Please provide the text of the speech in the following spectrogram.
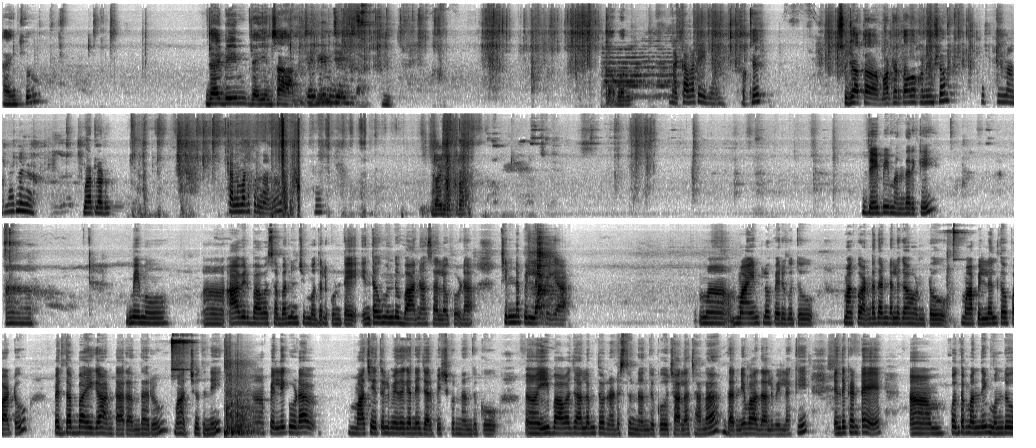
థ్యాంక్ యూ జై భీమ్ జై ఇన్సాన్. జై భీమ్ జై కవరు నా కవర్ ఓకే సుజాత మాట్లాడతావా ఒక నిమిషం? మాట్లాడినా మాట్లాడు. కనబడుతున్నాను? దానికి రా. జై భీమ్ అందరికీ. మేము ఆవిర్భావ సభ నుంచి మొదలుకుంటే ఇంతకుముందు బాణాసాలో కూడా చిన్న పిల్లాడిగా మా మా ఇంట్లో పెరుగుతూ మాకు అండదండలుగా ఉంటూ మా పిల్లలతో పాటు పెద్దబ్బాయిగా అంటారు అందరూ మా అచ్యుతిని. పెళ్ళి కూడా మా చేతుల మీదుగానే జరిపించుకున్నందుకు ఈ భావజాలంతో నడుస్తున్నందుకు చాలా చాలా ధన్యవాదాలు వీళ్ళకి. ఎందుకంటే కొంతమంది ముందు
